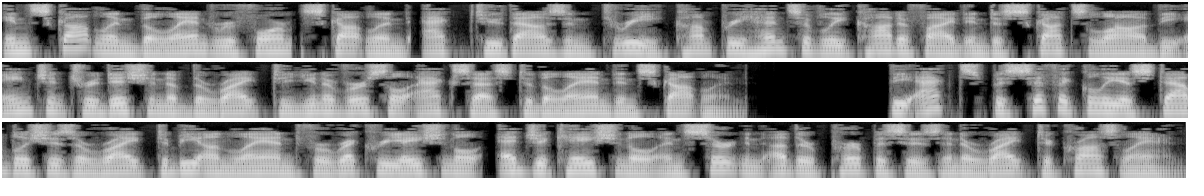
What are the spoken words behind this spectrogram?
In Scotland the Land Reform Scotland Act 2003 comprehensively codified into Scots law the ancient tradition of the right to universal access to the land in Scotland. The Act specifically establishes a right to be on land for recreational, educational and certain other purposes and a right to cross land.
